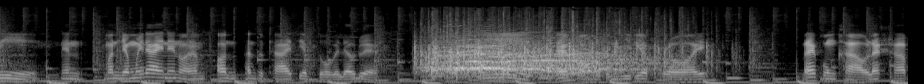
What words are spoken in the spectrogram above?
นี่แน่นมันยังไม่ได้แน่นอนอันอันสุดท้ายเตรียมตัวไปแล้วด้วยนี่ได้ของเป็นที่เรียบร้อย ได้ผมขาวแล้วครับ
